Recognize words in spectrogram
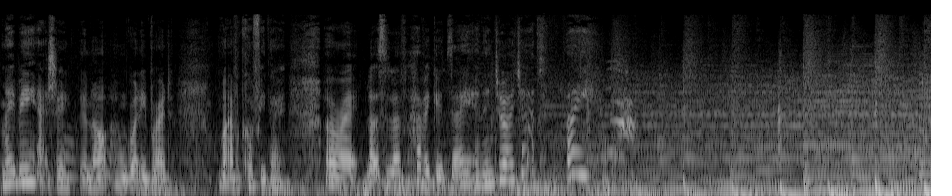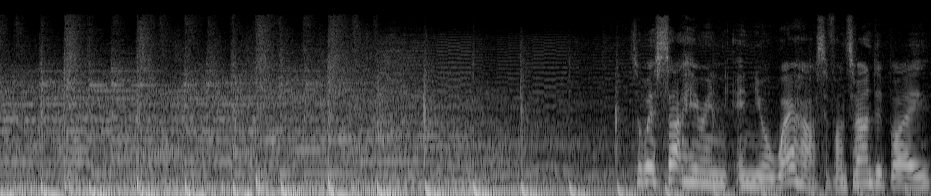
maybe. Actually, we're not. I haven't got any bread. Might have a coffee though. All right, lots of love. Have a good day and enjoy our chat. Bye. So we're sat here in, in your warehouse, Yvonne, surrounded by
